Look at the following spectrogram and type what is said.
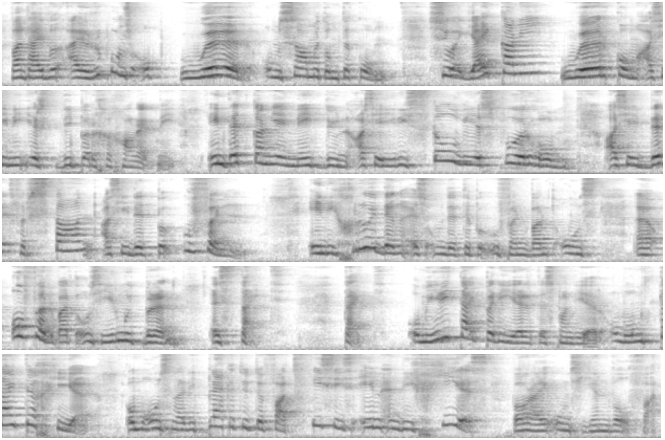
want hy wil hy roep ons op hoor om saam met hom te kom. So jy kan nie hoor kom as jy nie eers dieper gegaan het nie. En dit kan jy net doen as jy hierdie stil wees voor hom, as jy dit verstaan, as jy dit beoefen. En die groot ding is om dit te beoefen want ons 'n uh, offer wat ons hier moet bring is tyd. Tyd om hierdie tyd by die Here te spandeer, om hom tyd te gee om ons na die plekke toe te vat fisies en in die gees waar hy ons heen wil vat.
